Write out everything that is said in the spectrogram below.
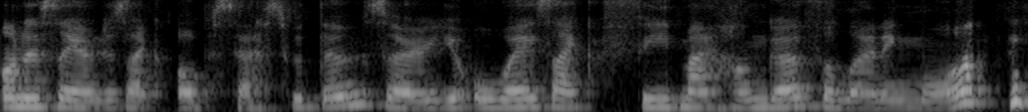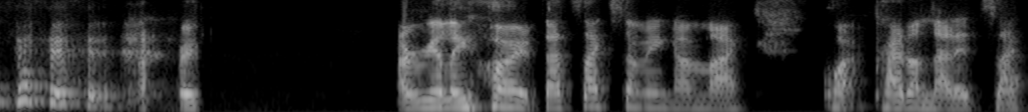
honestly i'm just like obsessed with them so you always like feed my hunger for learning more I really hope that's like something I'm like quite proud on that it's like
